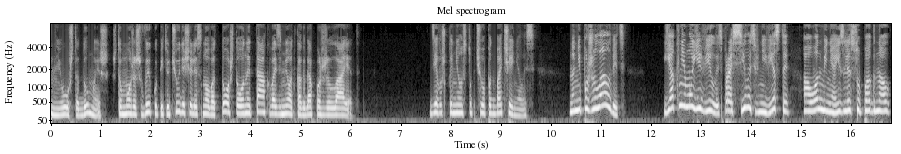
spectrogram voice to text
«Неужто думаешь, что можешь выкупить у чудища лесного то, что он и так возьмет, когда пожелает?» Девушка неуступчиво подбоченилась. «Но не пожелал ведь? Я к нему явилась, просилась в невесты, а он меня из лесу погнал.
